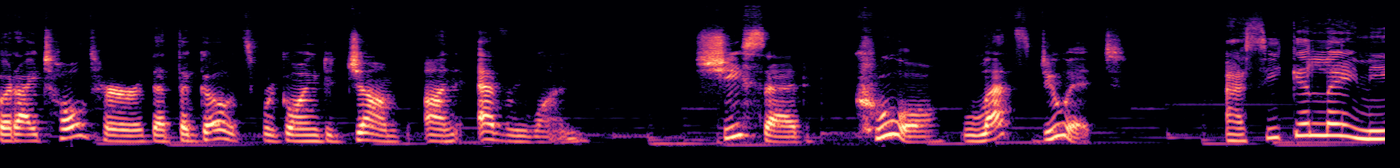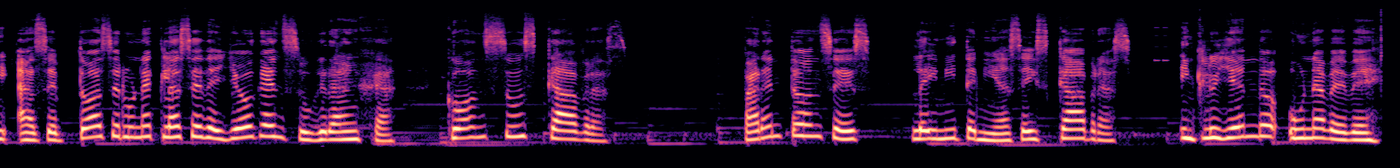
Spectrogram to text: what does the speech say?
but I told her that the goats were going to jump on everyone. She said, Cool, let's do it. Así que Lainey aceptó hacer una clase de yoga en su granja con sus cabras. Para entonces, Lainey tenía seis cabras, incluyendo una bebé.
